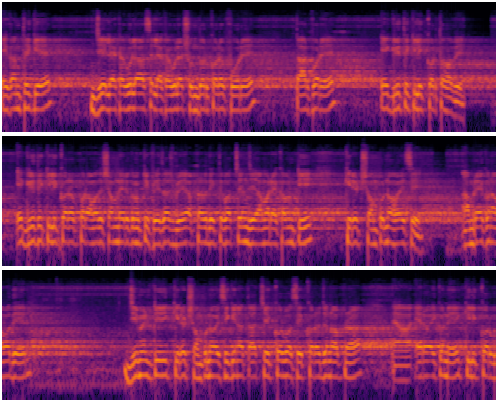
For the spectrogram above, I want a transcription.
এখান থেকে যে লেখাগুলো আছে, লেখাগুলো সুন্দর করে পড়ে তারপরে এগ্রিতে ক্লিক করতে হবে। এগ্রিতে ক্লিক করার পর আমাদের সামনে এরকম একটি ফেজ আসবে। আপনারা দেখতে পাচ্ছেন যে আমার অ্যাকাউন্টটি ক্রিয়েট সম্পূর্ণ হয়েছে। আমরা এখন আমাদের জিমেলটি ক্রিয়েট সম্পূর্ণ হয়েছে কিনা তা চেক করব চেক করার জন্য আপনারা এরো আইকনে ক্লিক করব।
